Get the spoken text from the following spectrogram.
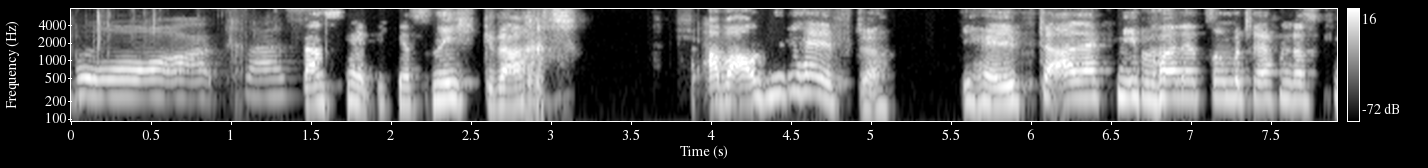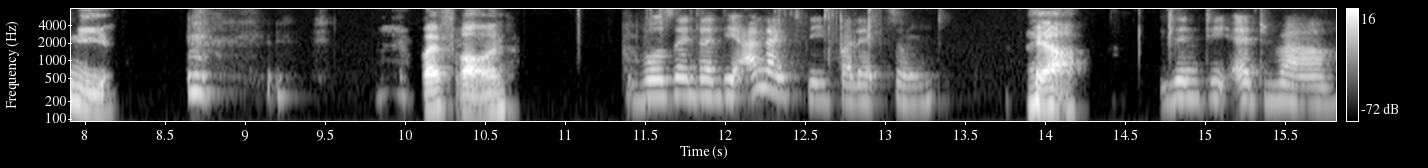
Boah, krass. das hätte ich jetzt nicht gedacht. Ich. Aber auch nur die Hälfte. Die Hälfte aller Knieverletzungen betreffen das Knie. Bei Frauen. Wo sind denn die anderen Knieverletzungen? Ja. Sind die etwa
